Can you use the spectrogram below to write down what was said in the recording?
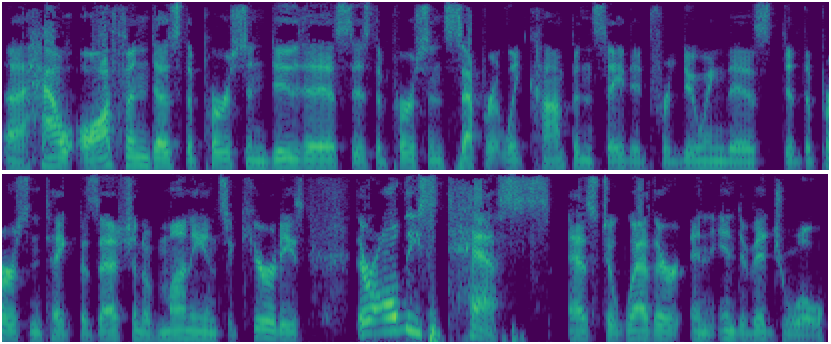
Uh, how often does the person do this? Is the person separately compensated for doing this? Did the person take possession of money and securities? There are all these tests as to whether an individual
